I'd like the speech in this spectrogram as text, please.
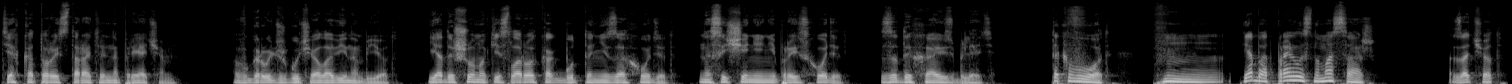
тех, которые старательно прячем. В грудь жгучая лавина бьет. Я дышу, но кислород как будто не заходит. Насыщения не происходит. Задыхаюсь, блядь. Так вот, хм, я бы отправилась на массаж. Зачет.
